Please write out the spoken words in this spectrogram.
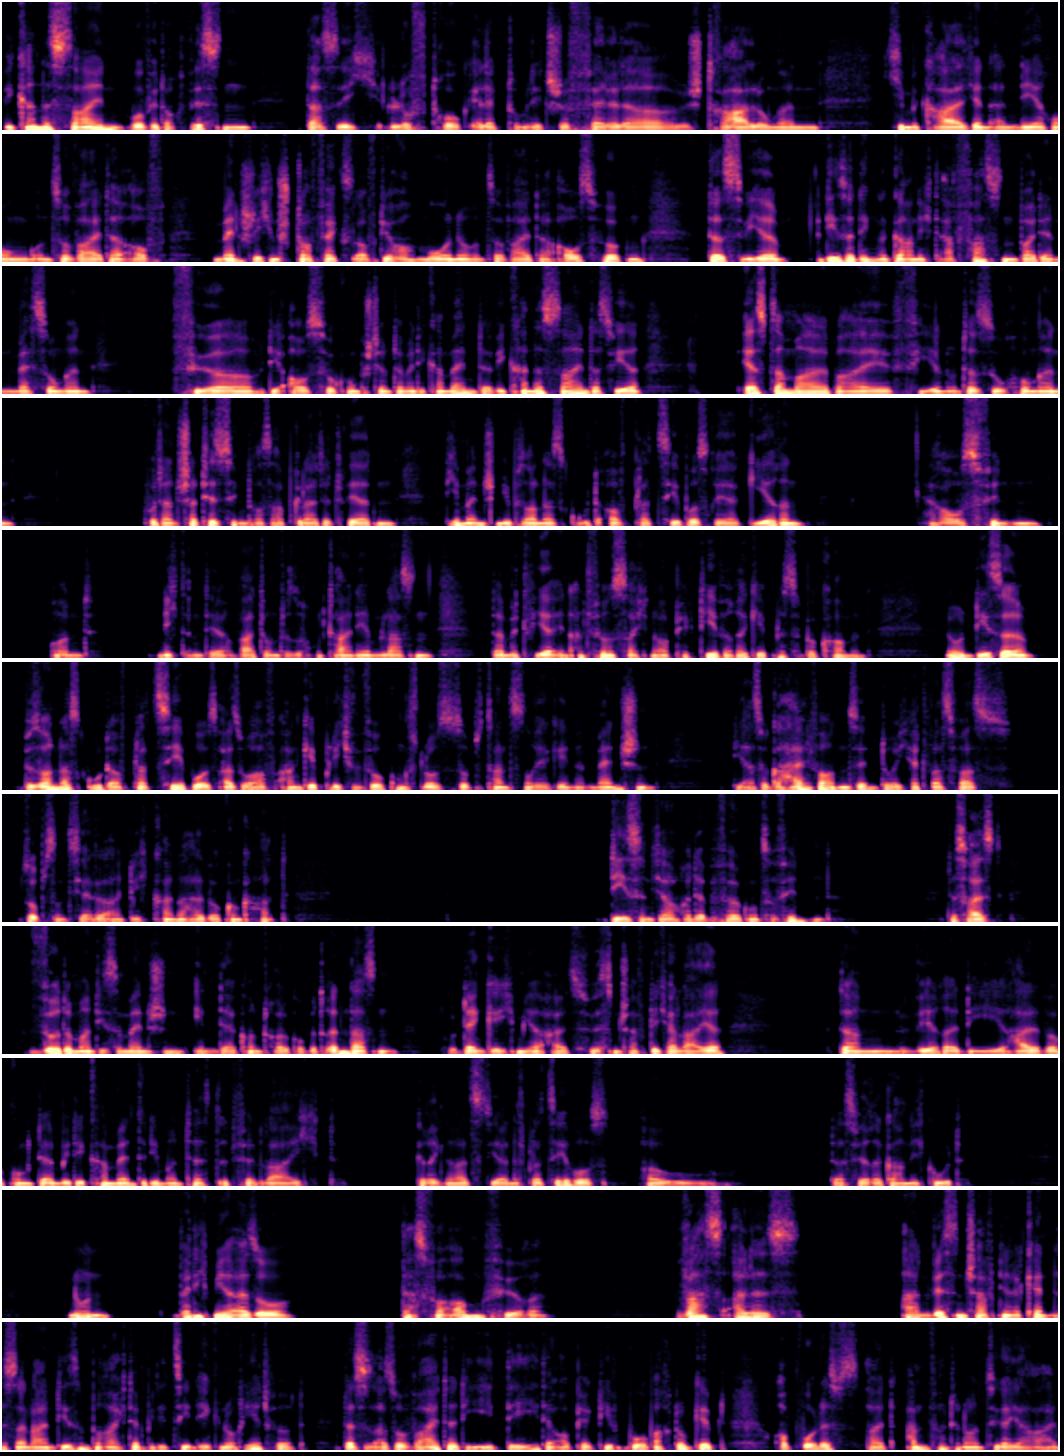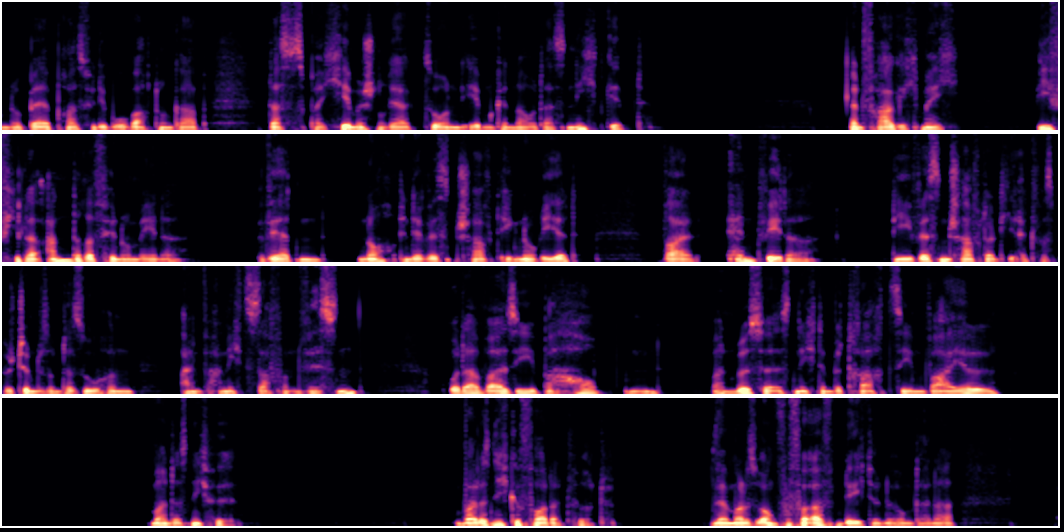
Wie kann es sein, wo wir doch wissen, dass sich Luftdruck, elektromagnetische Felder, Strahlungen, Chemikalien, Ernährung und so weiter auf menschlichen Stoffwechsel, auf die Hormone und so weiter auswirken, dass wir diese Dinge gar nicht erfassen bei den Messungen für die Auswirkungen bestimmter Medikamente. Wie kann es sein, dass wir erst einmal bei vielen Untersuchungen, wo dann Statistiken daraus abgeleitet werden, die Menschen, die besonders gut auf Placebos reagieren, herausfinden und nicht an der Weiteruntersuchung teilnehmen lassen, damit wir in Anführungszeichen objektivere Ergebnisse bekommen. Nun, diese besonders gut auf Placebos, also auf angeblich wirkungslose Substanzen reagierende Menschen, die also geheilt worden sind durch etwas, was substanziell eigentlich keine Heilwirkung hat, die sind ja auch in der Bevölkerung zu finden. Das heißt, würde man diese Menschen in der Kontrollgruppe drin lassen, so denke ich mir als wissenschaftlicher Laie, dann wäre die Heilwirkung der Medikamente, die man testet, vielleicht geringer als die eines Placebos. Oh, das wäre gar nicht gut. Nun, wenn ich mir also das vor Augen führe, was alles an wissenschaftlichen Erkenntnissen allein in diesem Bereich der Medizin ignoriert wird, dass es also weiter die Idee der objektiven Beobachtung gibt, obwohl es seit Anfang der 90er Jahre einen Nobelpreis für die Beobachtung gab, dass es bei chemischen Reaktionen eben genau das nicht gibt. Dann frage ich mich, wie viele andere Phänomene werden noch in der Wissenschaft ignoriert, weil entweder die Wissenschaftler, die etwas Bestimmtes untersuchen, einfach nichts davon wissen, oder weil sie behaupten, man müsse es nicht in Betracht ziehen, weil man das nicht will. Weil es nicht gefordert wird. Wenn man es irgendwo veröffentlicht in irgendeiner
